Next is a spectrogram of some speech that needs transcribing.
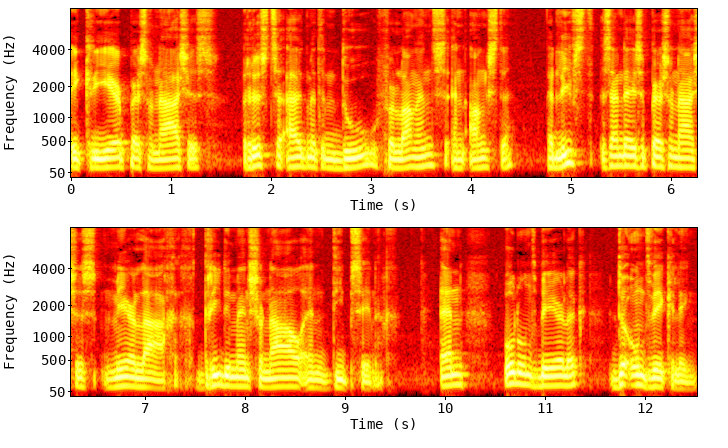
Ik creëer personages, rust ze uit met een doel, verlangens en angsten. Het liefst zijn deze personages meerlagig, driedimensionaal en diepzinnig. En onontbeerlijk de ontwikkeling.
